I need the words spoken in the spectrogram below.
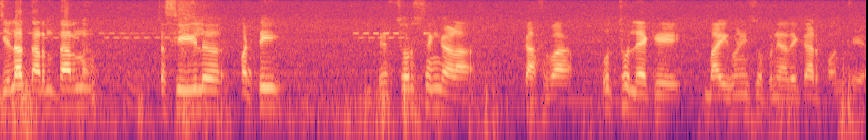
ਜ਼ਿਲ੍ਹਾ ਤਰਨਤਾਰਨ ਤਹਿਸੀਲ ਪੱਟੀ ਤੇ ਸੁਰ ਸਿੰਘ ਵਾਲਾ ਕਸਬਾ ਉੱਥੋਂ ਲੈ ਕੇ ਬਾਈ ਹੁਣੀ ਸੁਪਨਿਆਂ ਦੇ ਘਰ ਪਹੁੰਚੇ ਆ।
